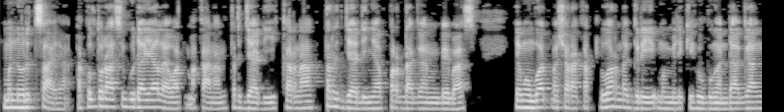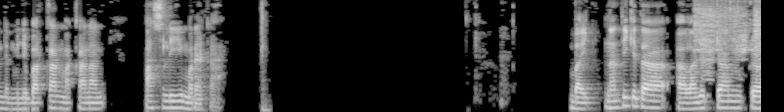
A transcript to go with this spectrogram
Menurut saya, akulturasi budaya lewat makanan terjadi karena terjadinya perdagangan bebas yang membuat masyarakat luar negeri memiliki hubungan dagang dan menyebarkan makanan asli mereka. Baik, nanti kita uh, lanjutkan ke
